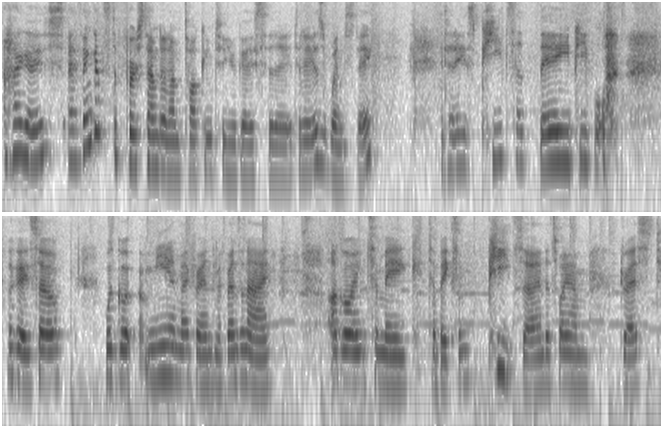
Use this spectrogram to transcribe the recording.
Hi guys, I think it's the first time that I'm talking to you guys today. Today is Wednesday and today is pizza day people. okay, so we're go me and my friends, my friends and I are going to make to bake some pizza and that's why I'm dressed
